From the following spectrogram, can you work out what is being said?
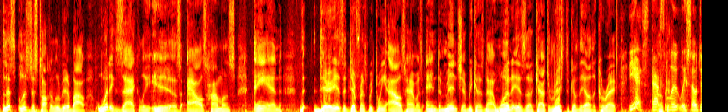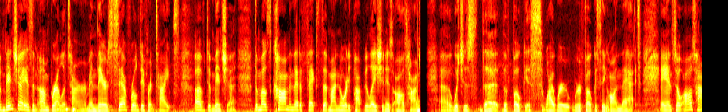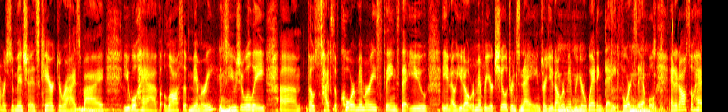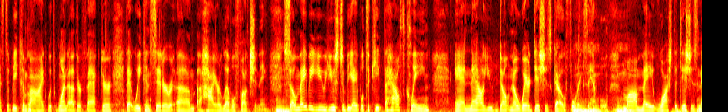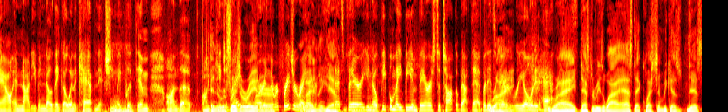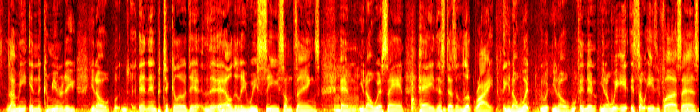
Let's let's just talk a little bit about what exactly is Alzheimer's, and th- there is a difference between Alzheimer's and dementia because now mm-hmm. one is a characteristic of the other. Correct? Yes, absolutely. So dementia is an umbrella term, and there's several different types of dementia. The most common that affects the minority population is Alzheimer's. Uh, which is the the focus why we're we're focusing on that. And so Alzheimer's dementia is characterized by you will have loss of memory. It's usually um, those types of core memories things that you you know you don't remember your children's names or you don't remember your wedding date for example. And it also has to be combined with one other factor that we consider um, a higher level functioning. So maybe you used to be able to keep the house clean and now you don't know where dishes go for mm-hmm. example. Mm-hmm. Mom may wash the dishes now and not even know they go in the cabinet. She may mm-hmm. put them on the on the In the table or in the refrigerator. Right, yeah. that's very you know people may be embarrassed to talk about that but it's very real and it happens. Right. That's the reason why I asked that question because there's, I mean, in the community, you know, and in particular the the elderly, we see some things, and you know, we're saying, hey, this doesn't look right. You know what? what you know, and then you know, we it's so easy for us as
